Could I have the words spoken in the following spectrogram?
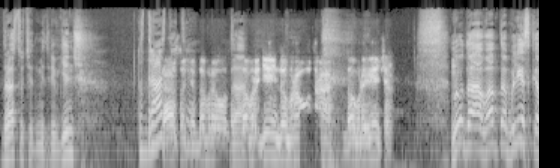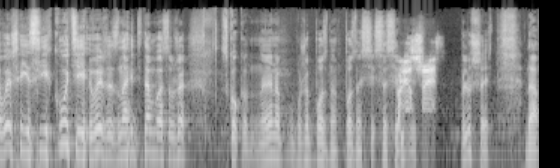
Здравствуйте, Дмитрий Евгеньевич. Здравствуйте. Здравствуйте, доброе утро. Да. Добрый день, доброе утро, добрый вечер. Ну да, вам-то близко, вы же из Якутии, вы же знаете, там вас уже сколько, наверное, уже поздно, поздно си- сосед. Плюс шесть. Плюс 6, да.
